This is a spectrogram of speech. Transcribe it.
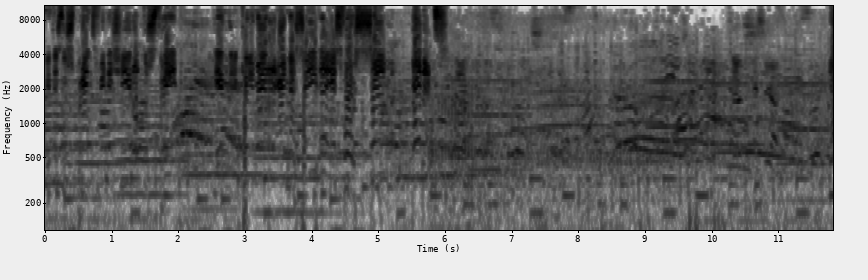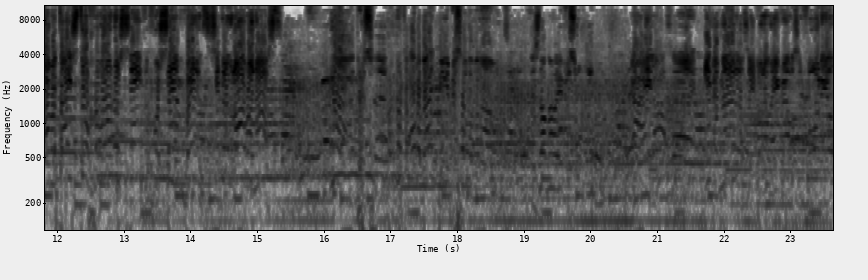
Dit is de sprintfinish hier op de streep in Kemer en de zege is voor Sam Bennett. Ja, Matthijs, toch gewoon een zegen voor Sam Bennett. Zit er al bij naast. Ja, dus we moeten allebei bier bestellen vanavond. Is dat nou even zonde? Ja, helaas. Uh, ieder nadeel zeg maar dan heeft wel eens een voordeel.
